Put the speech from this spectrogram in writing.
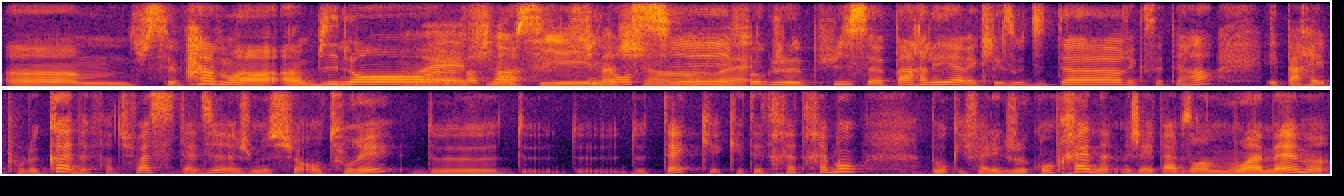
un, je sais pas moi, un bilan Ouais, euh, financier, financier, machin, il ouais. faut que je puisse parler avec les auditeurs, etc. Et pareil pour le code. Enfin, tu vois, Mm. c'est-à-dire, je me suis entourée de, de, de, de tech qui étaient très très bons. Donc, il fallait que je comprenne, mais j'avais pas besoin moi-même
